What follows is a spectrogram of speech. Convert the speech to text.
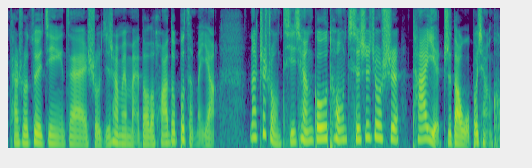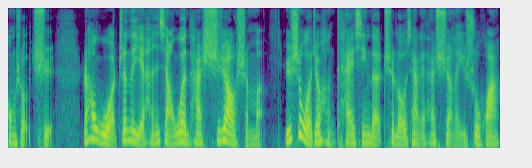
他说最近在手机上面买到的花都不怎么样。那这种提前沟通，其实就是他也知道我不想空手去，然后我真的也很想问他需要什么。于是我就很开心的去楼下给他选了一束花，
